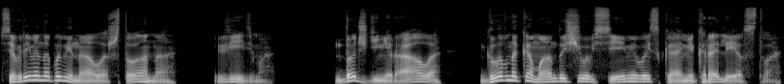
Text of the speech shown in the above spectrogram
все время напоминала, что она ведьма. Дочь генерала — главнокомандующего всеми войсками королевства.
